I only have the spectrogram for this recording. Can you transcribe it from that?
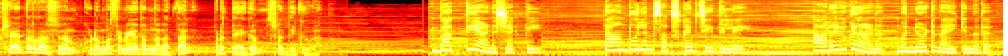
ക്ഷേത്ര ദർശനം കുടുംബസമേതം നടത്താൻ പ്രത്യേകം ശ്രദ്ധിക്കുക. ഭക്തിയാണ് ശക്തി. താമ്പൂലം സബ്സ്ക്രൈബ് ചെയ്തില്ലേ? അറിവുകളാണ് മുന്നോട്ട് നയിക്കുന്നത്.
